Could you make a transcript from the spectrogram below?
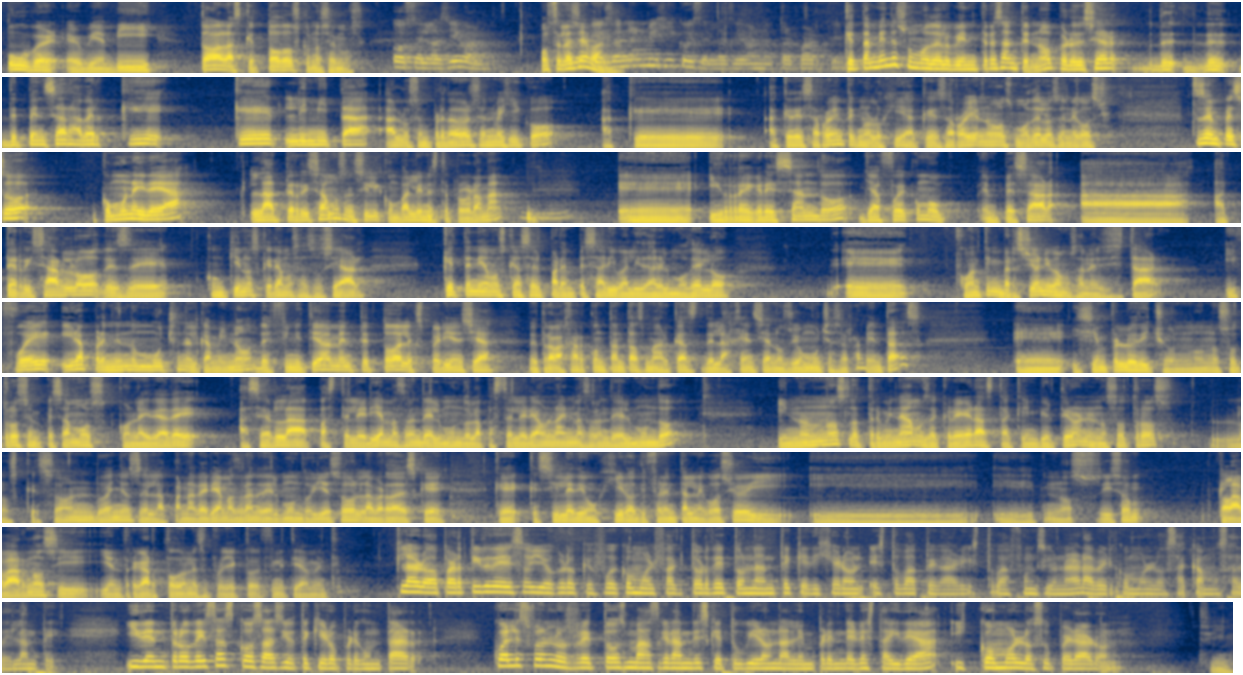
Uber, Airbnb, todas las que todos conocemos. O se las llevan. O se las llevan. Empiezan en México y se las llevan a otra parte. Que también es un modelo bien interesante, ¿no? Pero decir, de, pensar a ver qué, qué limita a los emprendedores en México a que, a que desarrollen tecnología, a que desarrollen nuevos modelos de negocio. Entonces empezó como una idea, la aterrizamos en Silicon Valley en este programa. Eh, y regresando ya fue como empezar a, aterrizarlo desde con quién nos queríamos asociar, qué teníamos que hacer para empezar y validar el modelo, eh, cuánta inversión íbamos a necesitar. Y fue ir aprendiendo mucho en el camino. Definitivamente toda la experiencia de trabajar con tantas marcas de la agencia nos dio muchas herramientas. Eh, y siempre lo he dicho, nosotros empezamos con la idea de hacer la pastelería más grande del mundo, la pastelería online más grande del mundo y no nos lo terminamos de creer hasta que invirtieron en nosotros los que son dueños de la panadería más grande del mundo. Y eso la verdad es que, que, sí le dio un giro diferente al negocio y, y, nos hizo clavarnos y, y entregar todo en ese proyecto definitivamente. Claro, a partir de eso yo creo que fue como el factor detonante que dijeron, esto va a pegar, esto va a funcionar, a ver cómo lo sacamos adelante. Y dentro de esas cosas yo te quiero preguntar, ¿Cuáles fueron los retos más grandes que tuvieron al emprender esta idea y cómo lo superaron? Sí,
